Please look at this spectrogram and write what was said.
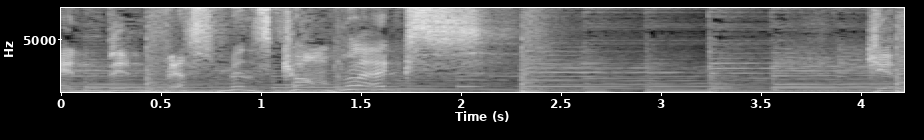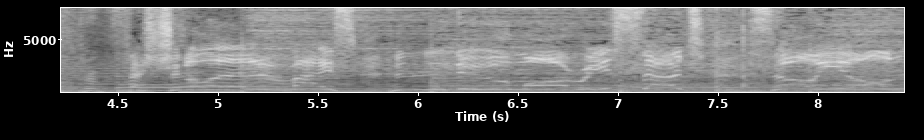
and investments complex. Get professional advice and do more research so you'll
